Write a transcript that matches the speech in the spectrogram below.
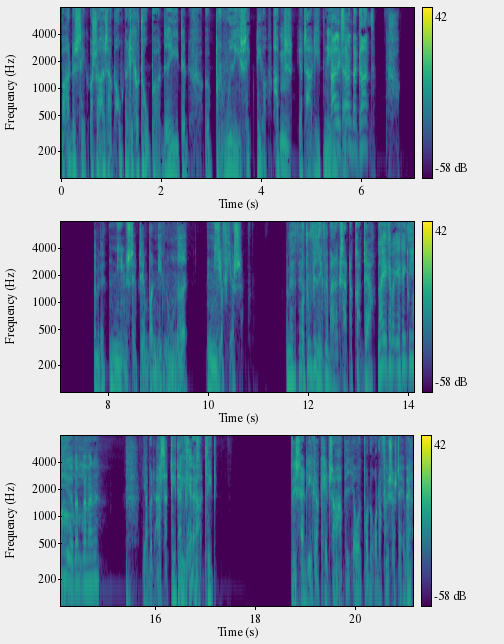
barneseng, og så havde sagt, hov, der ligger to børn nede i den øh, blodige seng der. Haps, mm. jeg tager lige den ene. Alexander Grant. Hvem er det? 9. september 1989. Hvem er det der? Og du ved ikke, hvem Alexander Grant er? Nej, jeg kan, jeg kan ikke lige... Oh. Hvem, hvem er det? Jamen altså, det der jo kendt. er lidt... Hvis han ikke er kendt, så ved jeg jo ikke, hvornår der er fødselsdag, vel?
